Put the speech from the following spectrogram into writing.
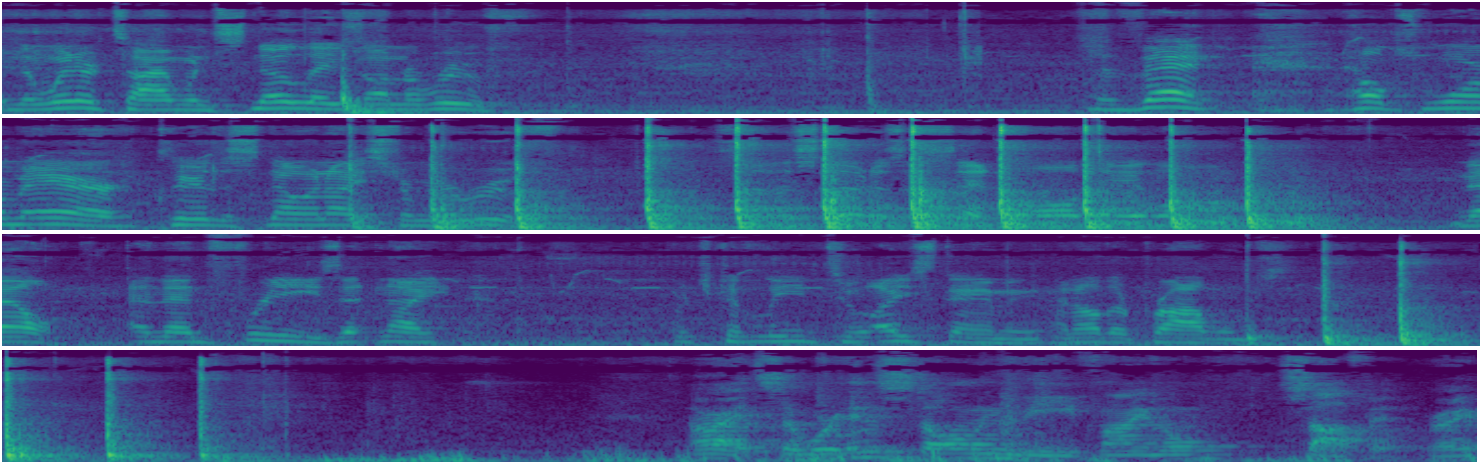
in the wintertime when snow lays on the roof, the vent helps warm air clear the snow and ice from your roof so the snow doesn't sit all day long, melt, and then freeze at night, which could lead to ice damming and other problems. All right, so we're installing the vinyl soffit, right?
